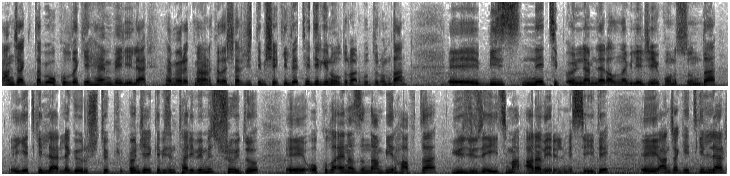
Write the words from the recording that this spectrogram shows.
Ancak tabii okuldaki hem veliler hem öğretmen arkadaşlar ciddi bir şekilde tedirgin oldular bu durumdan. E, biz ne tip önlemler alınabileceği konusunda e, yetkililerle görüştük. Öncelikle bizim talebimiz şuydu. E, okula en azından bir hafta yüz yüze eğitime ara verilmesiydi. E, ancak yetkililer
